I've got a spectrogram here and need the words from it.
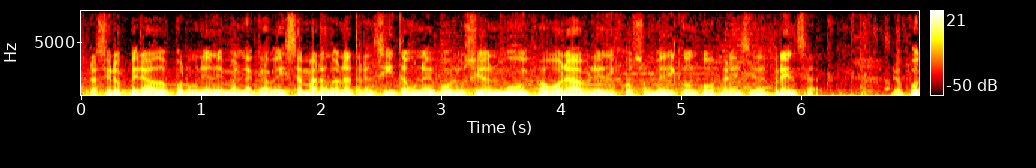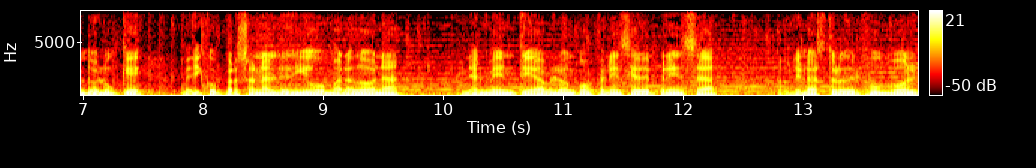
Tras ser operado por un edema en la cabeza, Maradona transita una evolución muy favorable, dijo su médico en conferencia de prensa. Leopoldo Luque, médico personal de Diego Maradona, finalmente habló en conferencia de prensa donde el astro del fútbol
